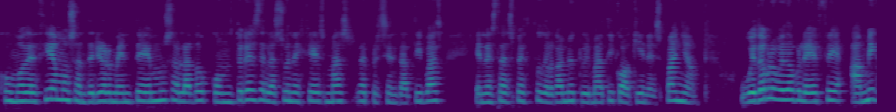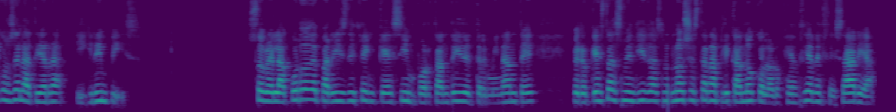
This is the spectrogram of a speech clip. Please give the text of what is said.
Como decíamos anteriormente, hemos hablado con tres de las ONGs más representativas en este aspecto del cambio climático aquí en España, WWF, Amigos de la Tierra y Greenpeace. Sobre el Acuerdo de París dicen que es importante y determinante, pero que estas medidas no se están aplicando con la urgencia necesaria.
